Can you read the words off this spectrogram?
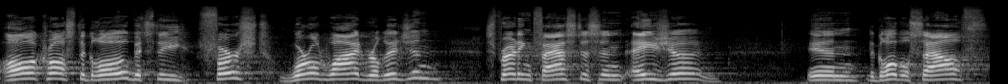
all across the globe. It's the first worldwide religion spreading fastest in Asia, in the global south,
